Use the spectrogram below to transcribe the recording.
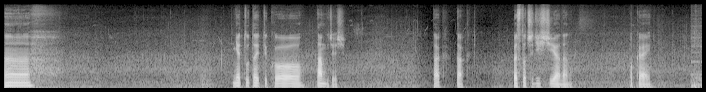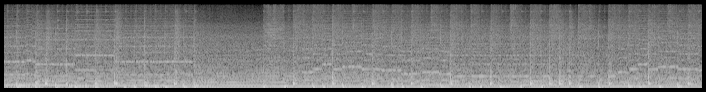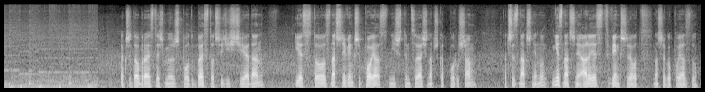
Eee... Nie tutaj, tylko tam gdzieś. Tak? Tak. B131. Okej. Także dobra, jesteśmy już pod B131. Jest to znacznie większy pojazd niż tym, co ja się na przykład poruszam. Znaczy znacznie, no nieznacznie, ale jest większy od naszego pojazdu.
